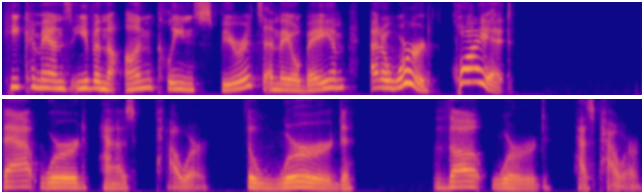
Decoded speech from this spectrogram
He commands even the unclean spirits and they obey him at a word. Quiet. That word has power. The word, the word has power.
